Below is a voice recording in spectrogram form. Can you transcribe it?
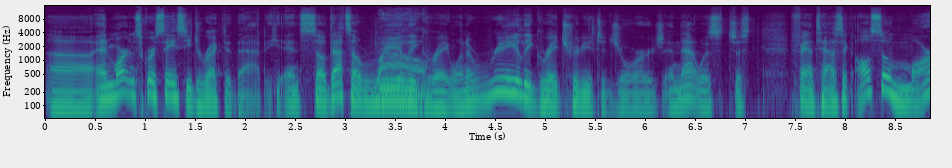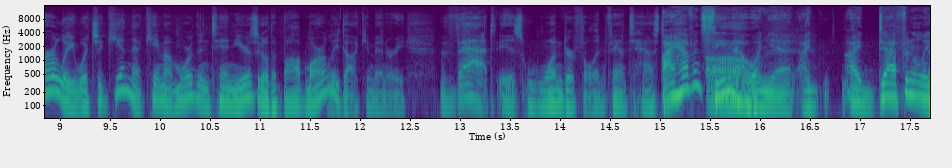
uh, and Martin Scorsese directed that, and so that's a really Wow. great one, a really great tribute to George, and that was just fantastic. Also, Marley, which again, that came out more than ten years ago, the Bob Marley documentary. That is wonderful and fantastic. I haven't seen that Oh. one yet. I I definitely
